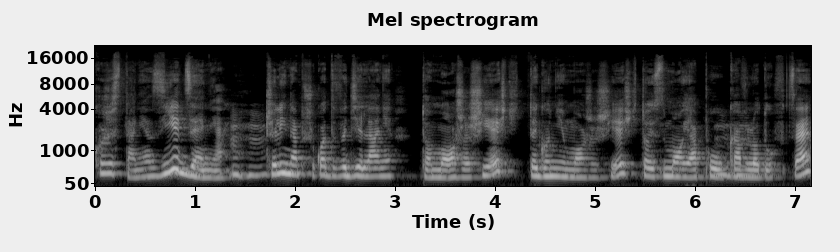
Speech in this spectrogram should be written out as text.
korzystania z jedzenia. Mhm. Czyli na przykład wydzielanie, to możesz jeść, tego nie możesz jeść, to jest moja półka mhm. w lodówce,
